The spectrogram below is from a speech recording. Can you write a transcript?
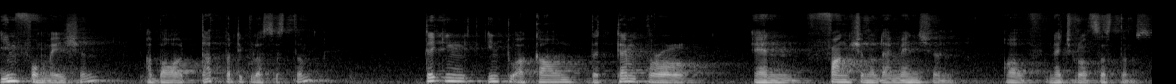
information about that particular system, taking into account the temporal and functional dimension of natural systems.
